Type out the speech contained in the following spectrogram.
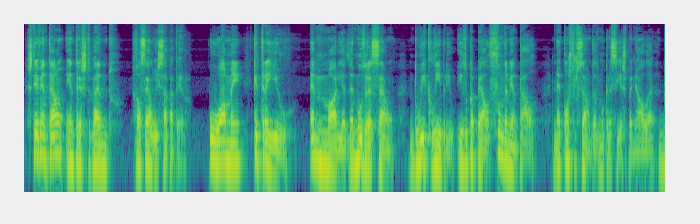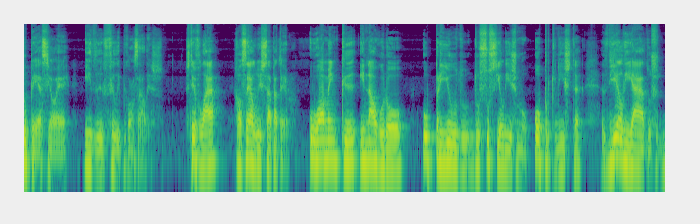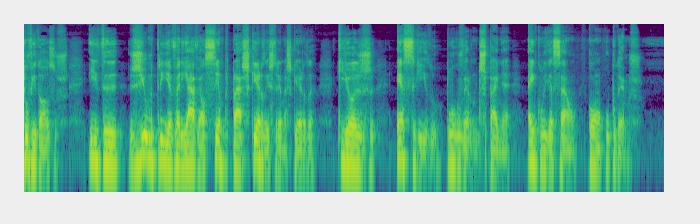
Esteve então entre este bando José Luís Zapatero, o homem que traiu a memória da moderação do equilíbrio e do papel fundamental na construção da democracia espanhola do PSOE e de Felipe González. Esteve lá José Luís Zapatero, o homem que inaugurou o período do socialismo oportunista, de aliados duvidosos e de geometria variável sempre para a esquerda e extrema-esquerda, que hoje é seguido pelo governo de Espanha em coligação com o Podemos.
